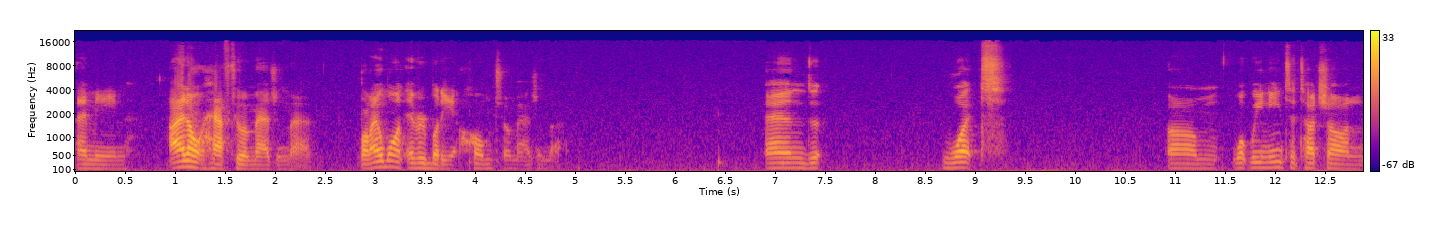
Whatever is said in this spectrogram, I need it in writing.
I mean, I don't have to imagine that, but I want everybody at home to imagine that. And what um, what we need to touch on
